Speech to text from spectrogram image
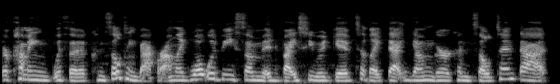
they're coming with a consulting background? Like what would be some advice you would give to like that younger consultant that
